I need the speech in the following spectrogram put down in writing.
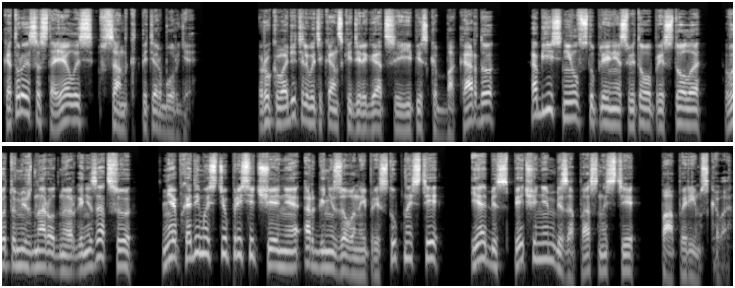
которая состоялась в Санкт-Петербурге. Руководитель ватиканской делегации епископ Бакардо объяснил вступление Святого Престола в эту международную организацию необходимостью пресечения организованной преступности и обеспечением безопасности Папы Римского.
